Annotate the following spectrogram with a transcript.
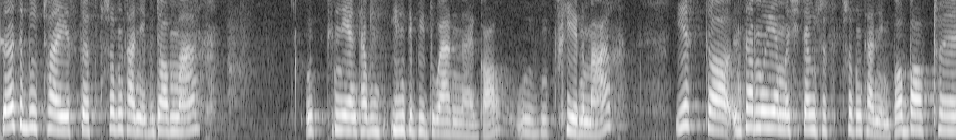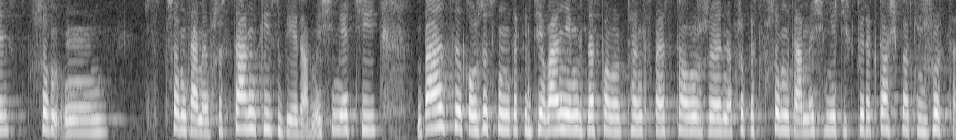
Zazwyczaj jest to sprzątanie w domach u klienta indywidualnego, w firmach. Jest to, zajmujemy się także sprzątaniem ym, sprzątamy przystanki, zbieramy śmieci. Bardzo korzystnym takim działaniem dla społeczeństwa jest to, że na przykład sprzątamy śmieci, które ktoś podrzuca,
